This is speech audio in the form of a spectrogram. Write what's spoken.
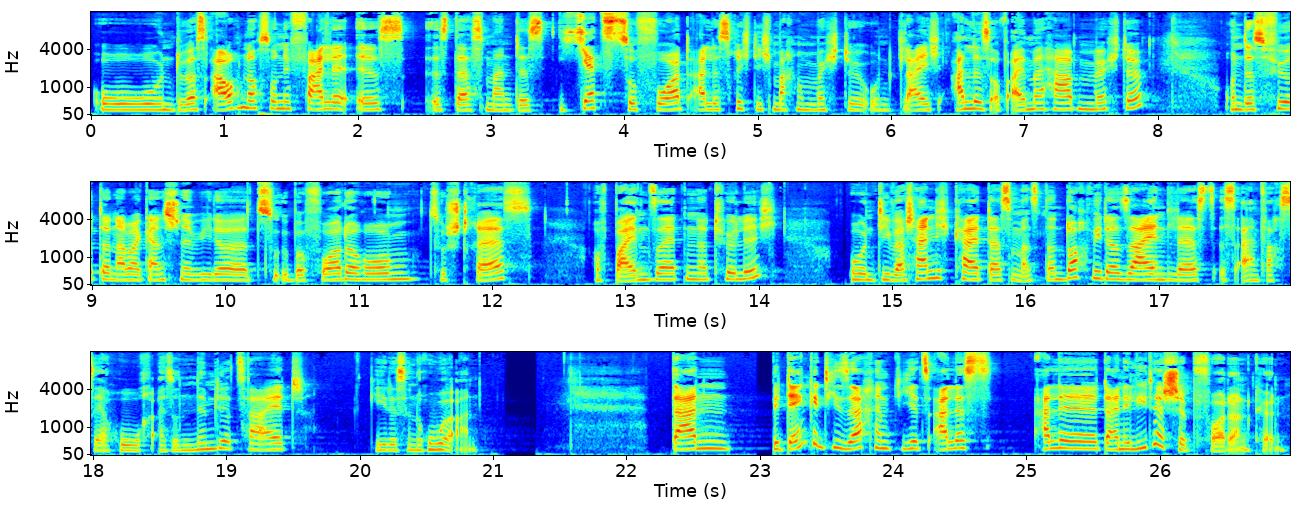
Und was auch noch so eine Falle ist, ist, dass man das jetzt sofort alles richtig machen möchte und gleich alles auf einmal haben möchte. Und das führt dann aber ganz schnell wieder zu Überforderung, zu Stress, auf beiden Seiten natürlich. Und die Wahrscheinlichkeit, dass man es dann doch wieder sein lässt, ist einfach sehr hoch. Also nimm dir Zeit, geh das in Ruhe an. Dann bedenke die Sachen, die jetzt alles, alle deine Leadership fordern können.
